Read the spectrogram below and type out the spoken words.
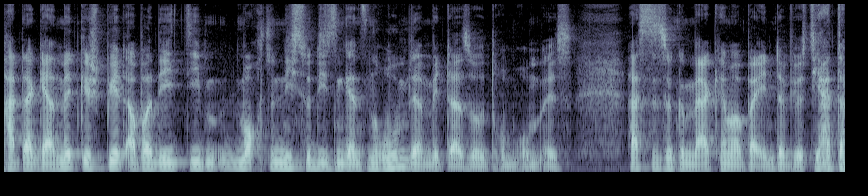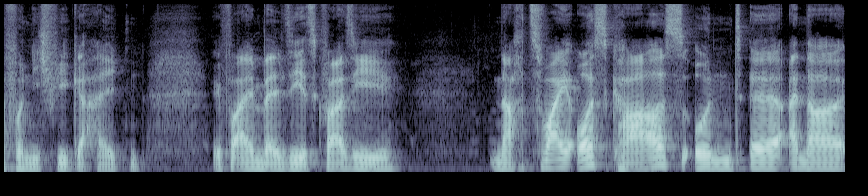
hat da gern mitgespielt, aber die, die mochte nicht so diesen ganzen Ruhm, der mit da so drumrum ist. Hast du so gemerkt, immer bei Interviews, die hat davon nicht viel gehalten. Vor allem, weil sie jetzt quasi nach zwei Oscars und äh, einer,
